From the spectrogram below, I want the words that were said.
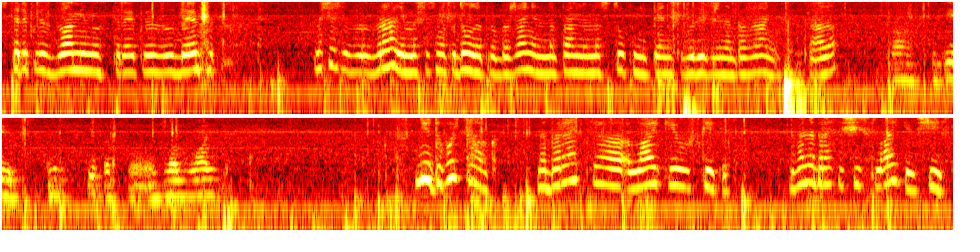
4 плюс 2 мінус 3 плюс 1. Ми щось в, ралі, ми щось не подумали про бажання. Напевно, наступні п'янки будуть вже на бажання, правда? А, тоді різкі, так що з вас лайк. Ні, давай так. Набереться лайків скільки? Давай набереться 6 лайків, 6.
